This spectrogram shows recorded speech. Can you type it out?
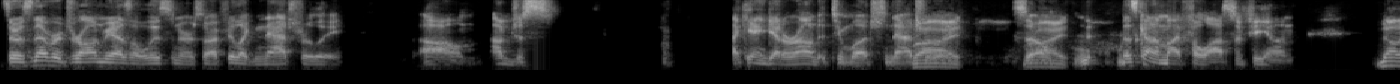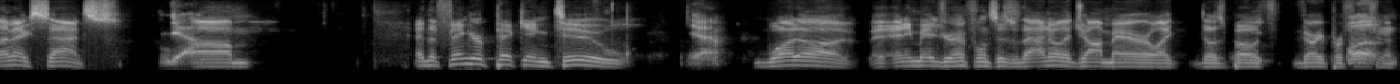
so it's never drawn me as a listener so i feel like naturally um i'm just i can't get around it too much naturally Right. so right. that's kind of my philosophy on No, that makes sense. yeah Um, and the finger picking too. yeah What uh, any major influences with that? I know that John Mayer like does both very proficient.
